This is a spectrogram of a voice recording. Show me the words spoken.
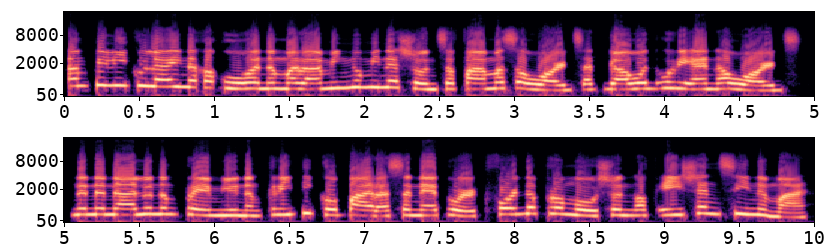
Ang pelikula ay nakakuha ng maraming nominasyon sa FAMAS Awards at Gawad Urian Awards, na nanalo ng premyo ng kritiko para sa Network for the Promotion of Asian Cinema,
